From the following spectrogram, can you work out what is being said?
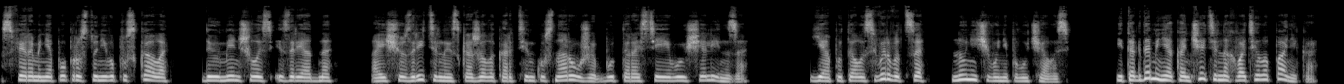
Сфера меня попросту не выпускала, да и уменьшилась изрядно, а еще зрительно искажала картинку снаружи, будто рассеивающая линза. Я пыталась вырваться, но ничего не получалось. И тогда меня окончательно хватила паника.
